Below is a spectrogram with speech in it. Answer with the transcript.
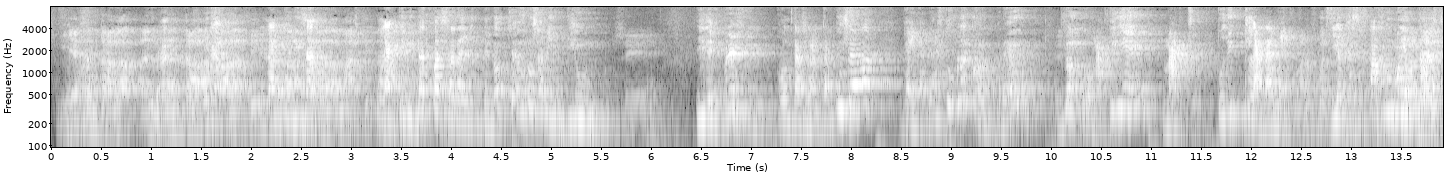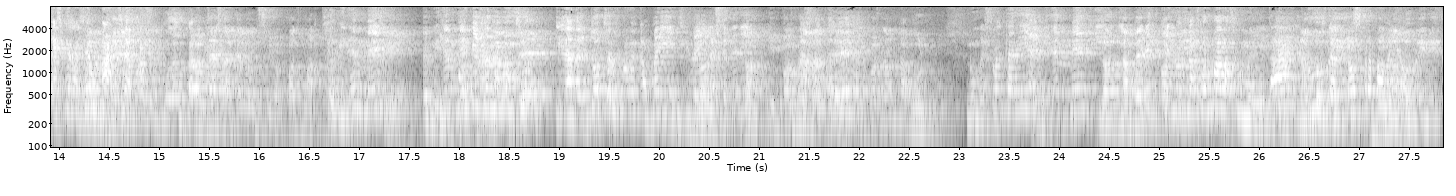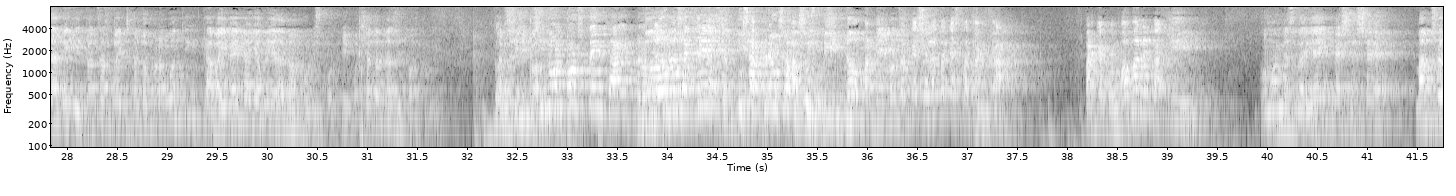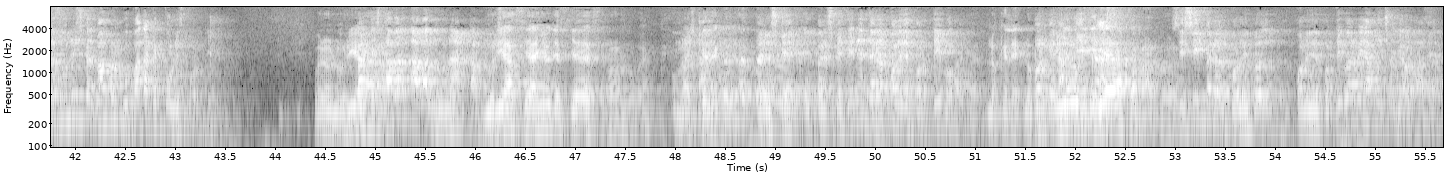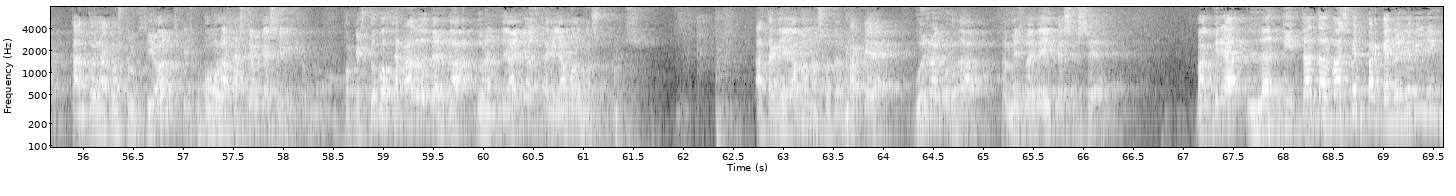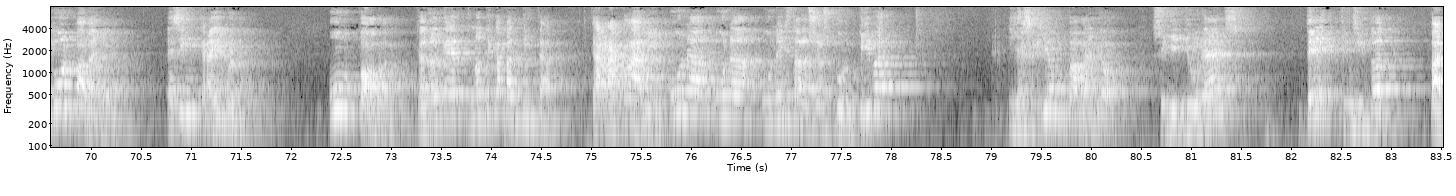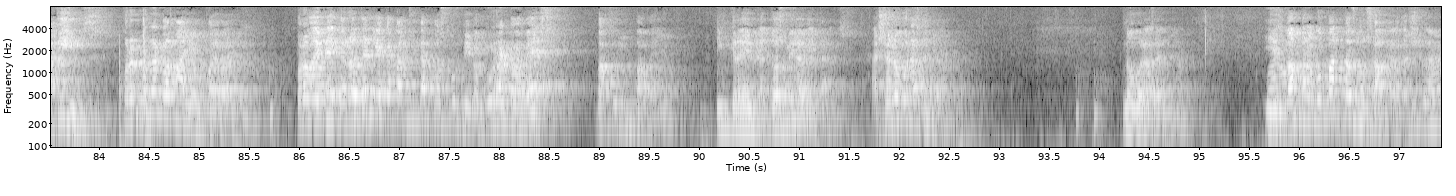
i ja és entrada, entrada mira, a la fi, l'activitat l'activitat passa de, de 12 euros a 21. Sí. I després, comptes l'altra pujada, gairebé has doblat el preu. Jo, com a client, marxo. T'ho dic clarament. Bueno, pues, I el que s'està fomentant és que la gent doncs marxi a plaça podeu Doncs és tancar. la teva opció, pots marxar. Evidentment, Sí. evidentment I que és la meva opció i la de tots els ve- els veïns i veïnes Doncs, que tenim. doncs, I pots anar a i pots anar on te vulguis. Només faltaria, evidentment, i, Doncs i també crec que no és la forma de fomentar I no l'ús del nostre i pavelló. No t'oblidis de dir a tots els veïns que t'ho preguntin que a Bellvei no hi hauria d'anar un poliesportiu. Això també els hi pots dir. Doncs També si, els hi pots si dir. no el vols tanca'l, però no, el que no no pots sé fer què és posar preus abusius. Agustí, no, perquè llavors el queixarà que està tancat. Perquè quan vam arribar aquí, com a més veia i PSC, vam ser els únics que es van preocupar d'aquest poliesportiu. Bueno, Nuria, Perquè estava abandonat. el Nuria hace años decía de cerrarlo, ¿eh? Hombre, Más que de cuidarlo. Pero es que, pero es que tiene tela el polideportivo, ¿eh? Lo que, le- lo que Porque ella las lo que quería era cerrarlo, ¿eh? Sí, sí, pero el poli- polideportivo había mucho que hablar, ¿eh? Tanto en la construcción como la gestión que se hizo. Porque estuvo cerrado de verdad durante años hasta que llegamos nosotros. Hasta que llegamos nosotros. Perquè vull recordar que més BB i PSC van crear l'entitat del bàsquet perquè no hi havia ningú al pavelló. És increïble. Un poble que no, no té cap entitat que reclami una, una, una instal·lació esportiva i es crea un pavelló. O sigui, Llorenç té fins i tot patins, però no reclama mai un pavelló. Però Bellver, que no tenia cap entitat esportiva que ho reclamés, va fer un pavelló. Increïble, 2.000 habitants. Això no ho veuràs enlloc. No ho veuràs enlloc. I ens vam preocupar tots nosaltres d'això.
